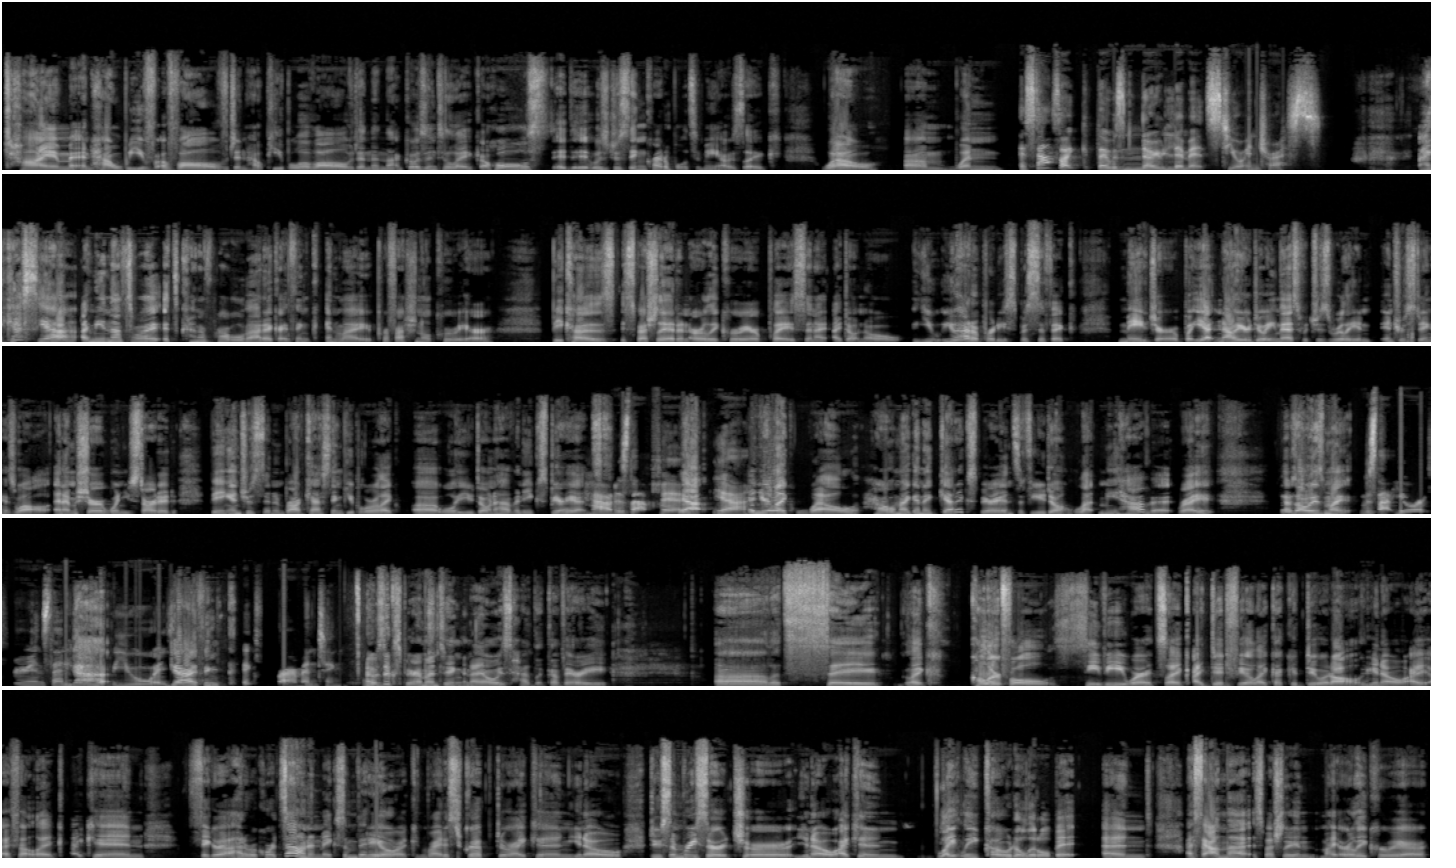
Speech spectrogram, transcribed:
time and how we've evolved and how people evolved and then that goes into like a whole it, it was just incredible to me i was like wow um when It sounds like there was no limits to your interests. i guess yeah i mean that's why it's kind of problematic i think in my professional career because especially at an early career place and I, I don't know you you had a pretty specific major but yet now you're doing this which is really in, interesting as well and i'm sure when you started being interested in broadcasting people were like uh, well you don't have any experience How does that fit? yeah Yeah. and you're like well how am i going to get experience if you don't let me have it right that was always my Was that your experience then? yeah you always yeah i think experimenting? I was experimenting and I always had like a very uh let's say like colorful CV where it's like I did feel like I could do it all. You Mm. know, I, I felt like I can figure out how to record sound and make some video or I can write a script or I can, you know, do some research or, you know, I can lightly code a little bit. And I found that especially in my early career,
